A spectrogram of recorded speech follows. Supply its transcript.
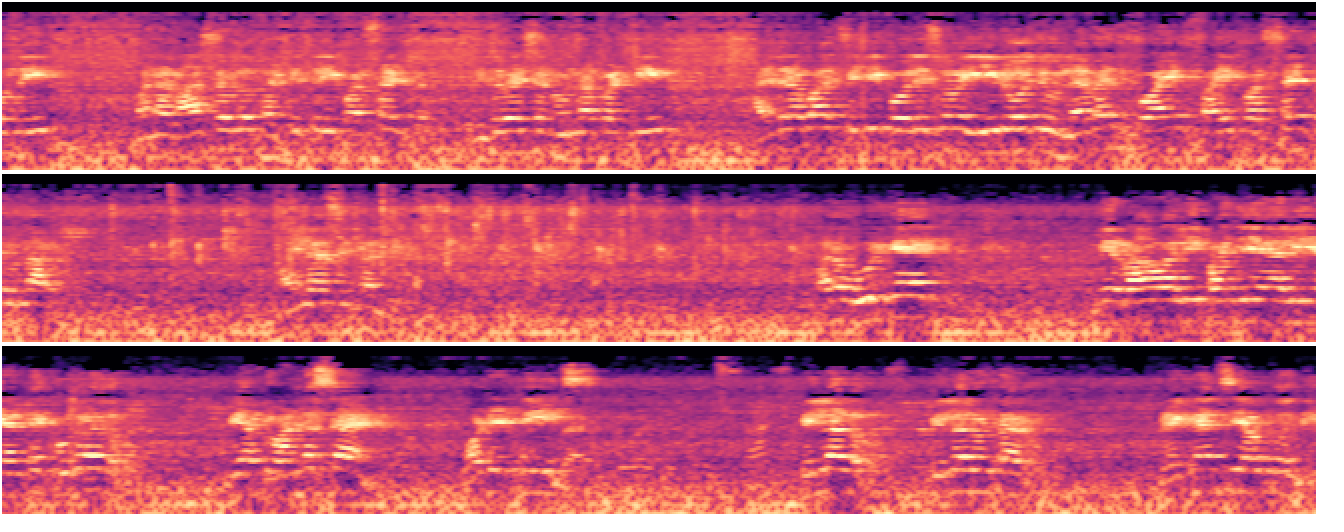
ఉంది. మన రాష్ట్రంలో థర్టీ త్రీ పర్సెంట్ రిజర్వేషన్ ఉన్నప్పటికీ హైదరాబాద్ సిటీ పోలీసులో ఈ రోజు లెవెన్ పాయింట్ ఫైవ్ పర్సెంట్ ఉన్నారు మహిళా సిబ్బంది. మన ఊరికే మీరు రావాలి పనిచేయాలి అంటే కుదరదు. We have to understand what it means పిల్లలు పిల్లలు ఉంటారు. ప్రెగ్నెన్సీ అవుతుంది.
